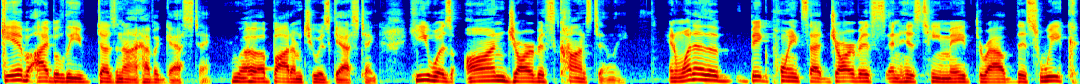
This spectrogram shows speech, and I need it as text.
Gib, I believe, does not have a gas tank, a bottom to his gas tank. He was on Jarvis constantly. And one of the big points that Jarvis and his team made throughout this week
